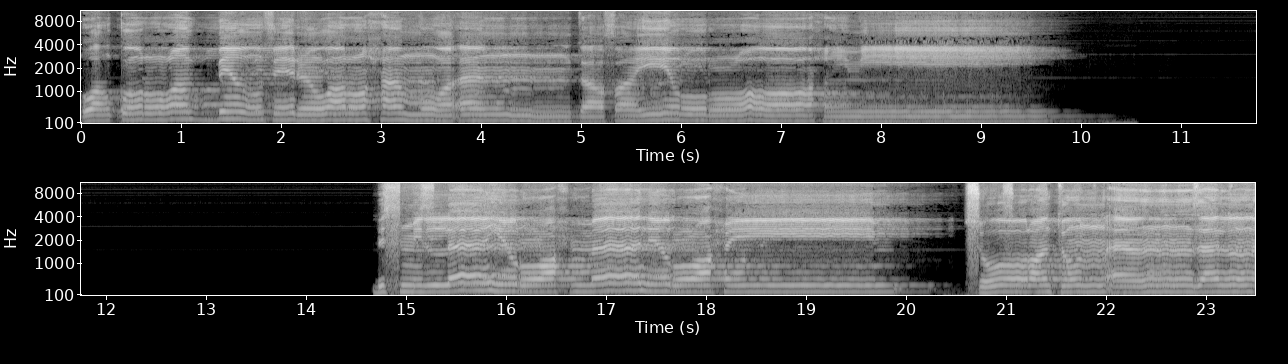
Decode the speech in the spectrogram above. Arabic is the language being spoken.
وقل رب اغفر وارحم وأنت خير الراحمين. بسم الله الرحمن الرحيم. سورة أنزلنا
